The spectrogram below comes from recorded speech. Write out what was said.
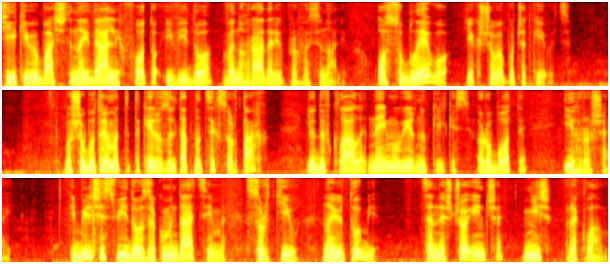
ті, які ви бачите на ідеальних фото і відео виноградарів-професіоналів. Особливо, якщо ви початківець. Бо щоб отримати такий результат на цих сортах, люди вклали неймовірну кількість роботи і грошей. І більшість відео з рекомендаціями сортів на Ютубі це не що інше, ніж реклама.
